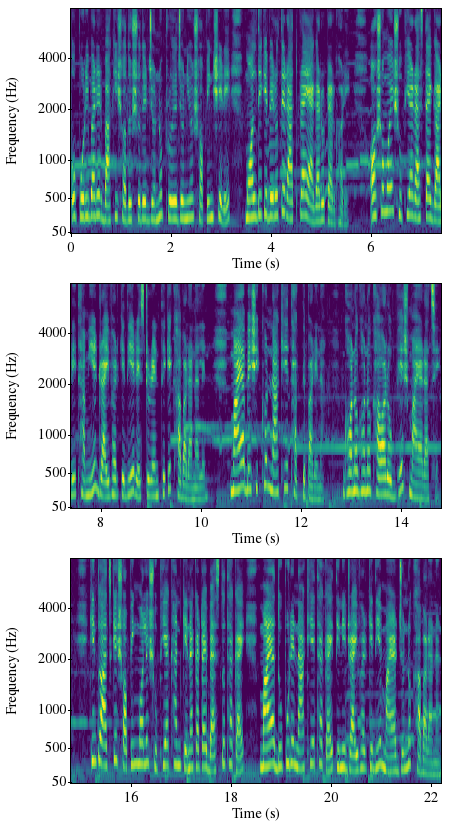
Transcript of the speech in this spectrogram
ও পরিবারের বাকি সদস্যদের জন্য প্রয়োজনীয় শপিং সেরে মল দিকে বেরোতে রাত প্রায় এগারোটার ঘরে। অসময়ে সুফিয়া রাস্তায় গাড়ি থামিয়ে ড্রাইভারকে দিয়ে রেস্টুরেন্ট থেকে খাবার আনালেন। মায়া বেশিক্ষণ না খেয়ে থাকতে পারে না। ঘন ঘন খাওয়ার অভ্যেস মায়ার আছে। কিন্তু আজকে শপিং মলে সুফিয়া খান কেনাকাটায় ব্যস্ত থাকায়, মায়া দুপুরে না খেয়ে থাকায় তিনি ড্রাইভারকে দিয়ে মায়ার জন্য খাবার আনান।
